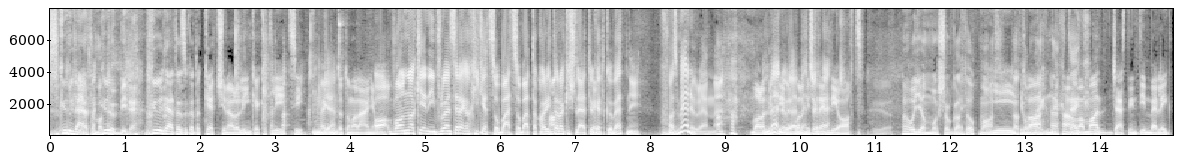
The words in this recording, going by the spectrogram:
Küld át, a többire. küld át azokat a ketcsináló linkeket, Léci. Megmutatom a lányomnak. A, vannak ilyen influencerek, akiket szobát-szobát takarítanak, és lehet őket követni? Az menő lenne. Valami, menő lenne, valami csak ne- trendi arc. Hogyan mosogatok? Ma azt meg nektek. Ma, ma Justin Timberlake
